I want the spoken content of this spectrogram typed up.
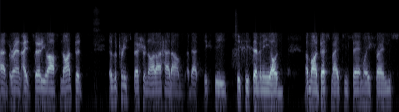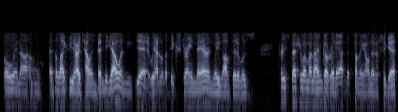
at around 8.30 last night, but it was a pretty special night. I had um, about 60, 60, 70 odd of my best mates and family, friends, all in um, at the Lakeview Hotel in Bendigo, and yeah, we had it on the big screen there, and we loved it. It was pretty special when my name got read out, and it's something I'll never forget.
